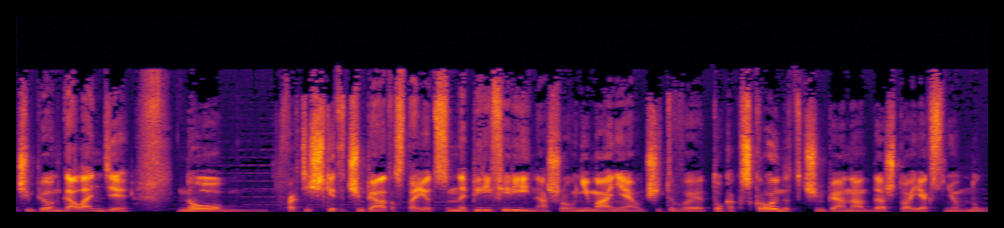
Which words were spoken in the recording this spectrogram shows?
чемпион Голландии, но фактически этот чемпионат остается на периферии нашего внимания, учитывая то, как скроен этот чемпионат, да, что Аякс в нем ну,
